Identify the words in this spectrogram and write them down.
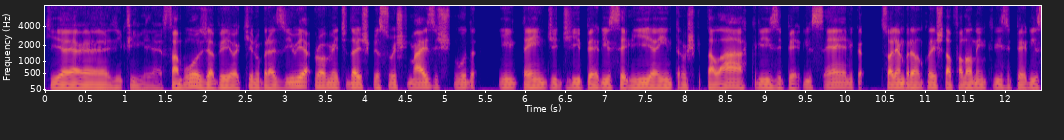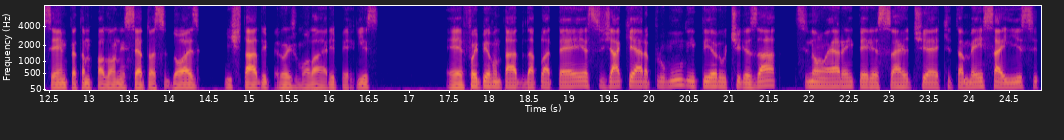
que é, enfim, é famoso, já veio aqui no Brasil e é provavelmente das pessoas que mais estuda e entende de hiperglicemia intra-hospitalar, crise hiperglicêmica. Só lembrando que a gente está falando em crise hiperglicêmica, estamos falando em cetoacidose, estado hiperosmolar e hiperglicemia. É, foi perguntado da plateia se já que era para o mundo inteiro utilizar, se não era interessante é, que também saísse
